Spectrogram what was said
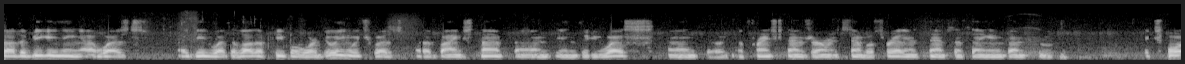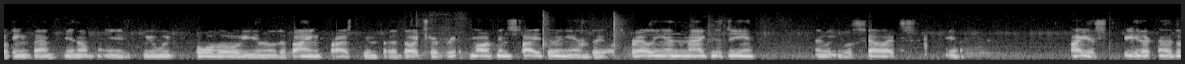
So at the beginning, I was I did what a lot of people were doing, which was uh, buying stamps and in the U.S. and uh, you know, French stamps, German stamps, Australian stamps, and sending them to exporting them. You know, we would follow, you know, the buying price in the Deutsche Briefmarkenzeitung and the Australian magazine, and we will sell it, you know, highest bidder, uh, the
